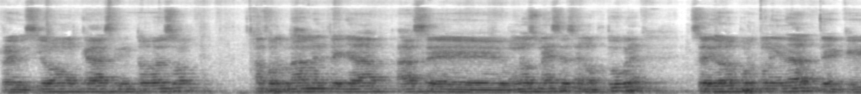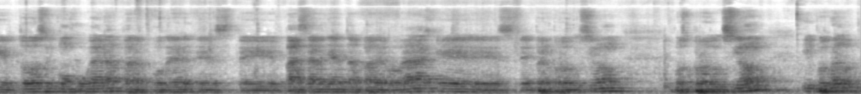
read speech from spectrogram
revisión, casting, todo eso. Afortunadamente ya hace unos meses, en octubre, se dio la oportunidad de que todo se conjugara para poder este, pasar ya a etapa de rodaje, este, preproducción, postproducción. Y pues bueno,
